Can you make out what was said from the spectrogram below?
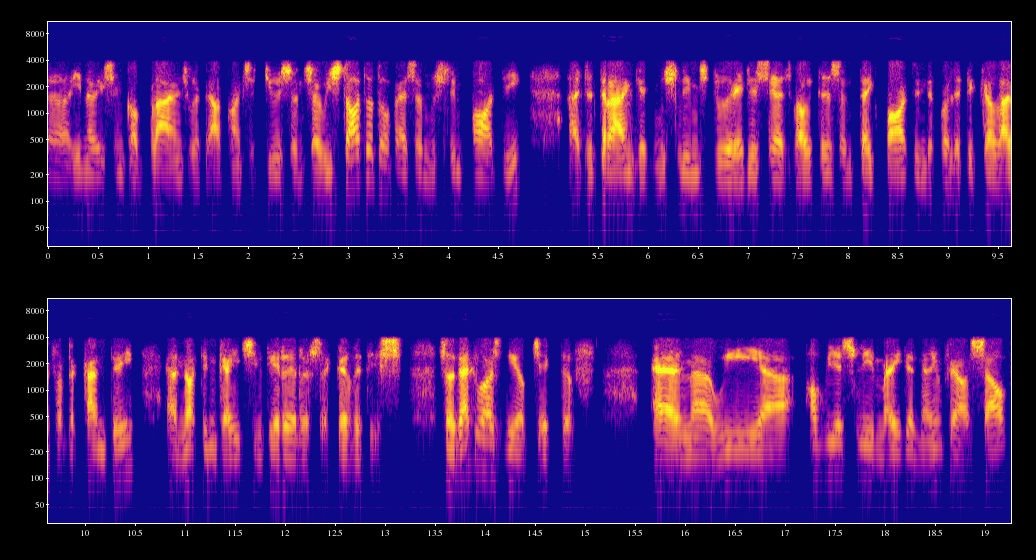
uh, you know, is in compliance with our constitution. So we started off as a Muslim party uh, to try and get Muslims to register as voters and take part in the political life of the country and not engage in terrorist activities. So that was the objective. And uh, we uh, obviously made a name for ourselves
